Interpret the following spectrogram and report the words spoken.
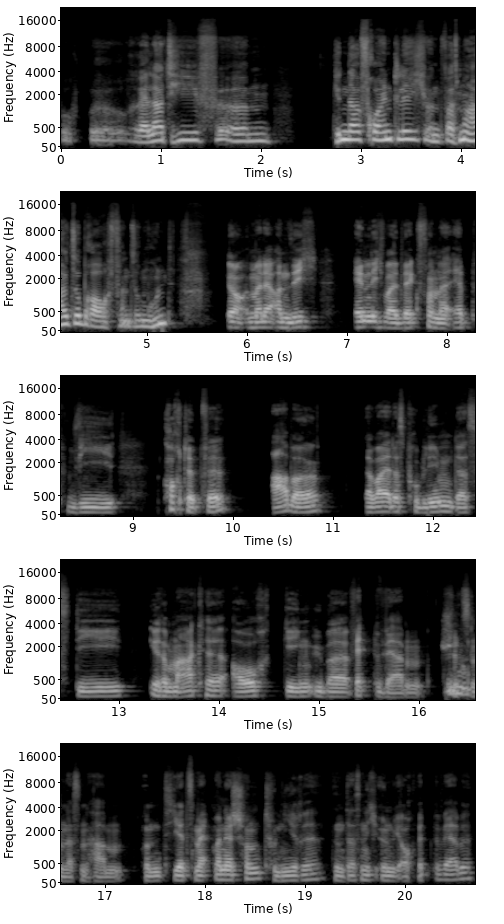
äh, relativ ähm, kinderfreundlich und was man halt so braucht von so einem Hund. Genau, ich meine, an sich ähnlich weit weg von einer App wie Kochtöpfe, aber da war ja das Problem, dass die ihre Marke auch gegenüber Wettbewerben Genau. schützen lassen haben. Und jetzt merkt man ja schon, Turniere, sind das nicht irgendwie auch Wettbewerbe?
